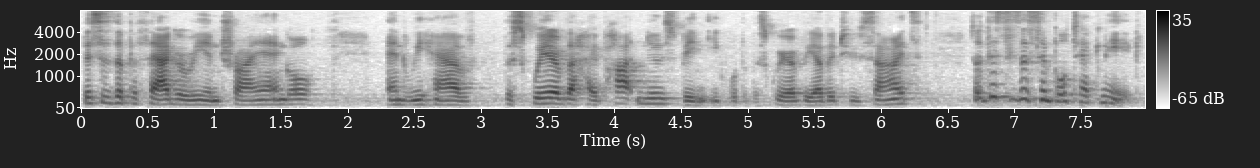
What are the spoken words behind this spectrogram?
This is the Pythagorean triangle, and we have the square of the hypotenuse being equal to the square of the other two sides. So this is a simple technique.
